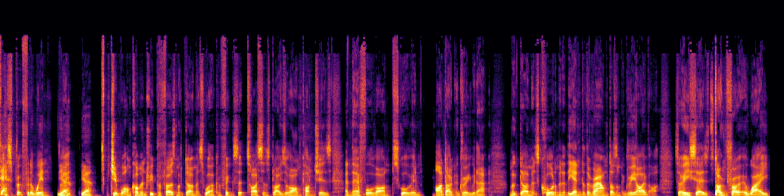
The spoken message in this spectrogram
desperate for the win. Yeah. Yeah. Jim Watt on commentary prefers McDermott's work and thinks that Tyson's blows are arm punches and therefore aren't scoring. I don't agree with that. McDermott's cornerman at the end of the round doesn't agree either. So he says, Don't throw it away.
